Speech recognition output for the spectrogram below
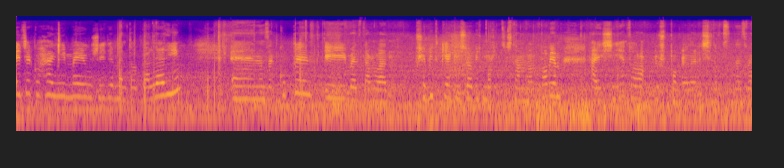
Hejcie kochani, my już e, na zakupy i będę tam przebitki jakieś robić, może coś tam wam powiem, a jeśli nie, to już po galerii się do was odezwę.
